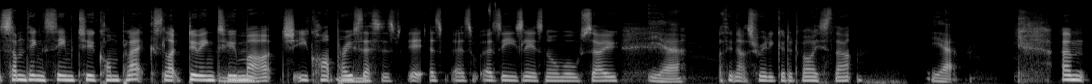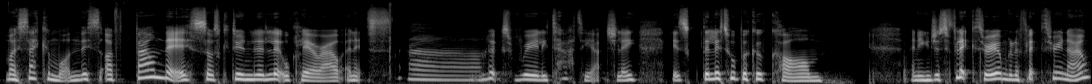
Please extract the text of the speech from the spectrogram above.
some things seem too complex. Like doing too Mm. much, you can't process as, it as as as easily as normal. So Yeah. I think that's really good advice. That. Yeah. Um, my second one. This I've found this. So I was doing a little clear out, and it's looks really tatty actually. It's the Little Book of Calm, and you can just flick through. I'm going to flick through now.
